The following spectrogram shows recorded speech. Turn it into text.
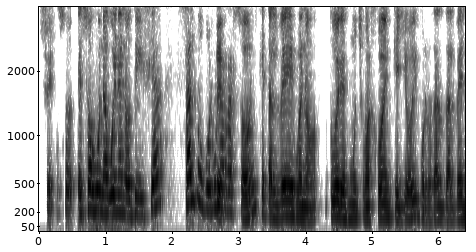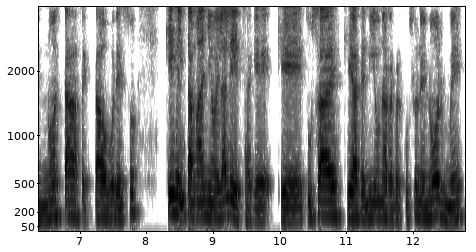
Eso, es una buena noticia, salvo por una razón, que tal vez, bueno, tú eres mucho más joven que yo y por lo tanto tal vez no estás afectado por eso, que es el tamaño de la letra, que, que tú sabes que ha tenido una repercusión enorme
